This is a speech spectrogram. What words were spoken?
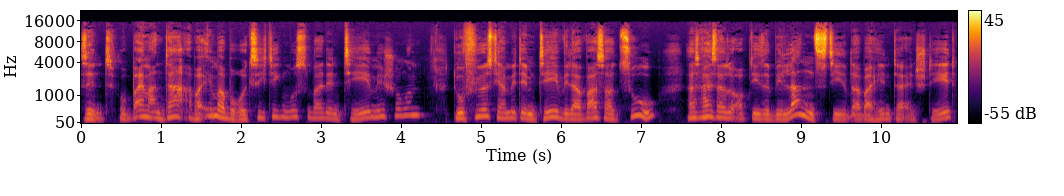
sind. Wobei man da aber immer berücksichtigen muss bei den Teemischungen, du führst ja mit dem Tee wieder Wasser zu. Das heißt also, ob diese Bilanz, die dabei hinter entsteht,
